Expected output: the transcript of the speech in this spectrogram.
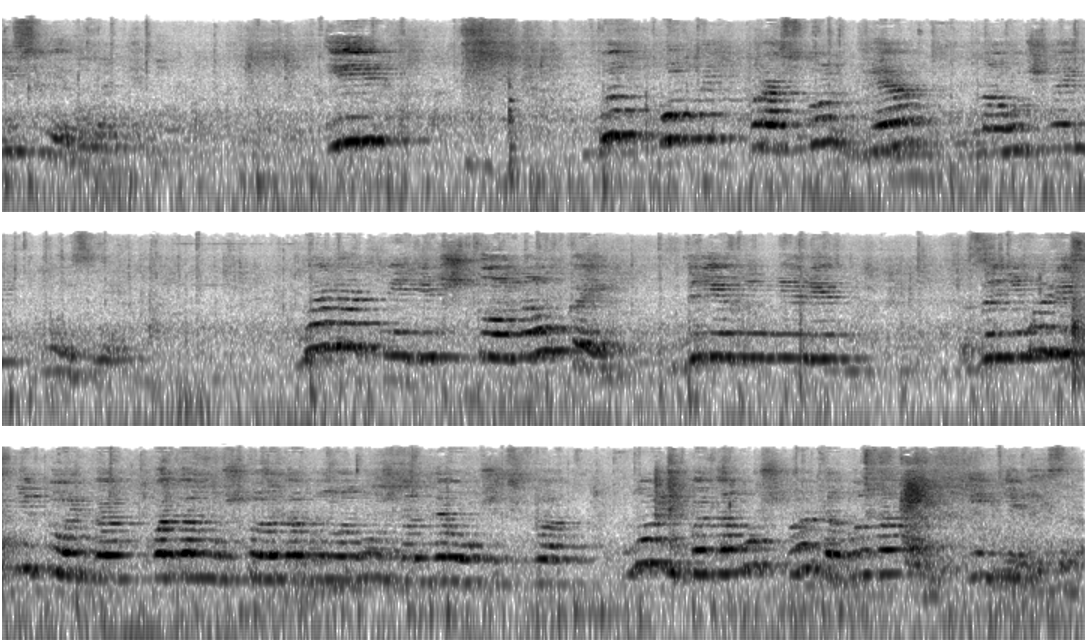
исследования. И был полный простор для научной мысли. Надо отметить, что наукой в древнем мире занимались не только потому, что это было нужно для общества, но и потому, что это было интересно.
